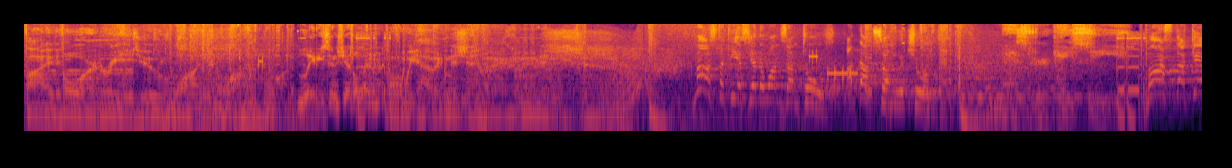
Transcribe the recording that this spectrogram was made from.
Five, four, three, two, one, one. Ladies and gentlemen, we have ignition. ignition. Master KC are the ones on tools. And that song we chose. Master KC. Master KC.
